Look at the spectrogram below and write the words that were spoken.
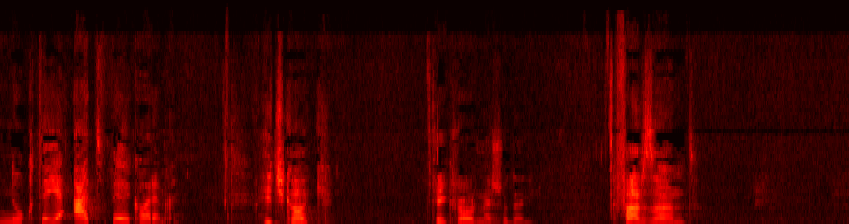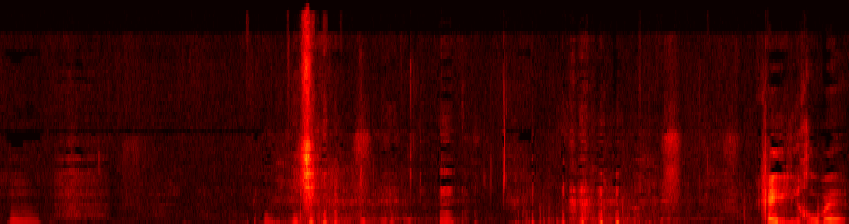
نقطه عطف کار من. هیچکاک؟ تکرار نشدنی. فرزند؟ خیلی خوبه.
